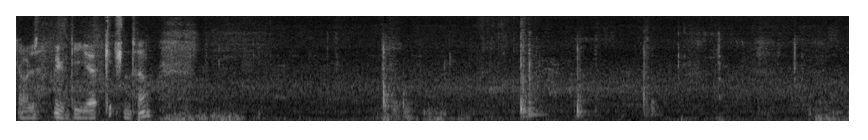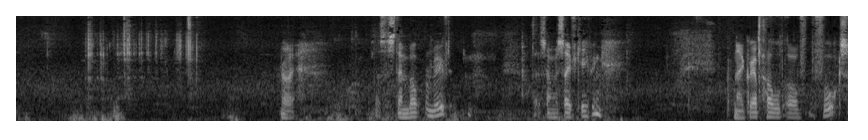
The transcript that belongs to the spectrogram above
So I just moved the uh, kitchen towel. Right, that's the stem bolt removed. That's somewhere safekeeping. Now grab hold of the forks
